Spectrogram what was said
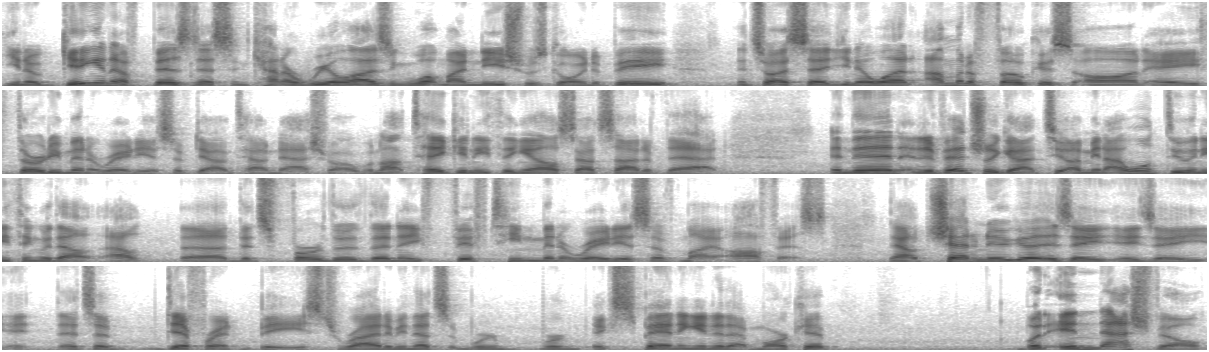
you know, getting enough business and kind of realizing what my niche was going to be. And so I said, you know what, I'm going to focus on a 30 minute radius of downtown Nashville. I will not take anything else outside of that. And then it eventually got to, I mean, I won't do anything without out uh, that's further than a 15 minute radius of my office. Now, Chattanooga is a is a it's a different beast, right? I mean, that's we're we're expanding into that market. But in Nashville,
